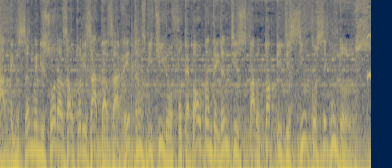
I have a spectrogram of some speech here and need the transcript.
Atenção emissoras autorizadas a retransmitir o futebol Bandeirantes para o top de 5 segundos.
